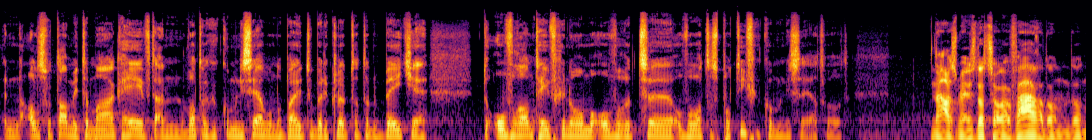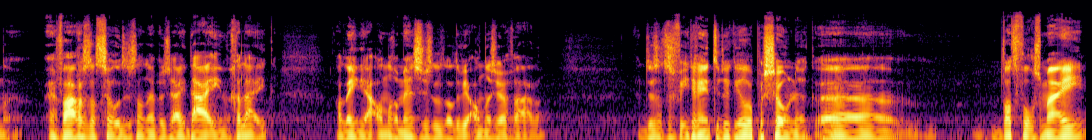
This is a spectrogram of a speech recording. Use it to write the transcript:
en alles wat daarmee te maken heeft en wat er gecommuniceerd wordt naar buiten bij de club, dat dat een beetje de overhand heeft genomen over, het, uh, over wat er sportief gecommuniceerd wordt? Nou, als mensen dat zo ervaren, dan, dan ervaren ze dat zo, dus dan hebben zij daarin gelijk. Alleen ja, andere mensen zullen dat weer anders ervaren. Dus dat is voor iedereen natuurlijk heel persoonlijk. Uh, wat volgens mij,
